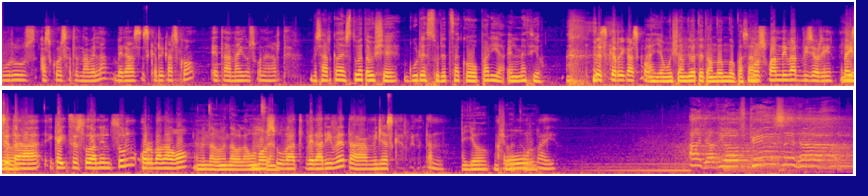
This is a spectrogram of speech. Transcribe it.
buruz asko esaten da bela, beraz eskerrik asko, eta nahi duzuen arte. Besarka da estu bat hause, gure zuretzako oparia, el nezio. Eskerrik asko. Aio, muixo handi bat eta ondo ondo pasa. Mosu handi bat bizori. Naiz eta ekaitz ez dudan entzun, hor badago, Hemen dago, hemen dago laguntzen. mosu bat berari be, eta mila esker benetan. Aio, muixo bat. Agur, bai. Haya Dios que será.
